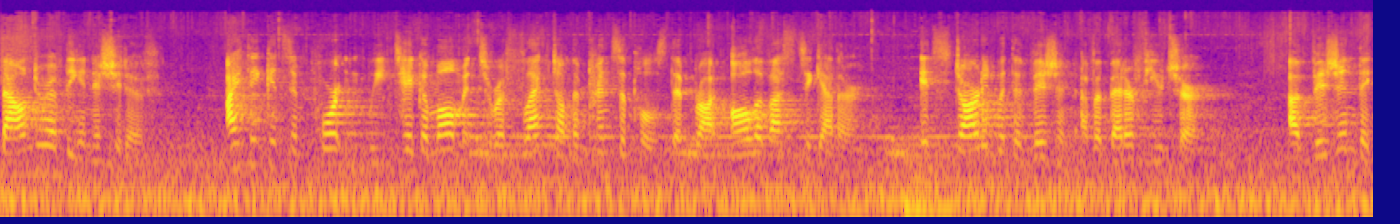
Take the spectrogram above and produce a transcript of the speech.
founder of the initiative. I think it's important we take a moment to reflect on the principles that brought all of us together. It started with a vision of a better future. A vision that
